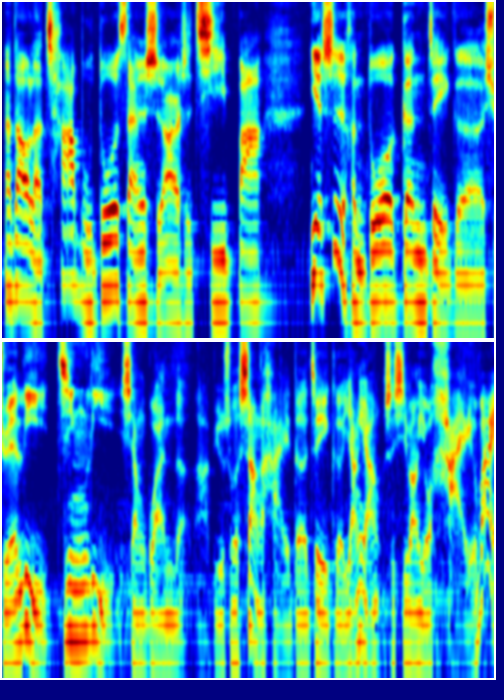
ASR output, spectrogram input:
那到了差不多三十二、十七八。也是很多跟这个学历经历相关的啊，比如说上海的这个杨洋是希望有海外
